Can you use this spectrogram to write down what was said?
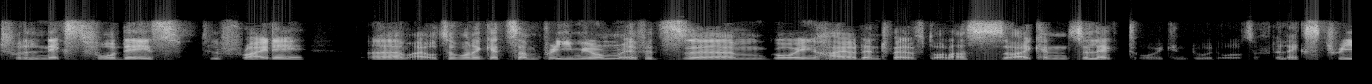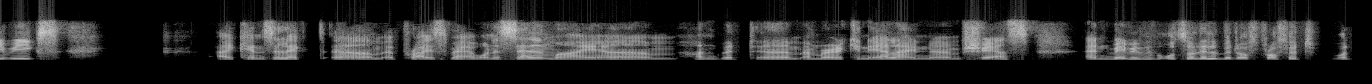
for the next four days till Friday, um, I also want to get some premium if it's um, going higher than $12. So I can select, or we can do it also for the next three weeks. I can select um, a price where I want to sell my 100 um, um, American airline um, shares and maybe with also a little bit of profit, what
